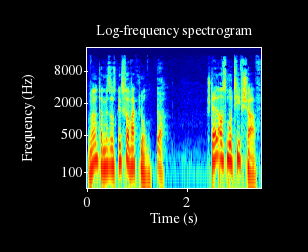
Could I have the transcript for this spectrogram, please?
Ne? Damit sonst kriegst du Verwacklung. Ja. Stell aufs Motiv scharf.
